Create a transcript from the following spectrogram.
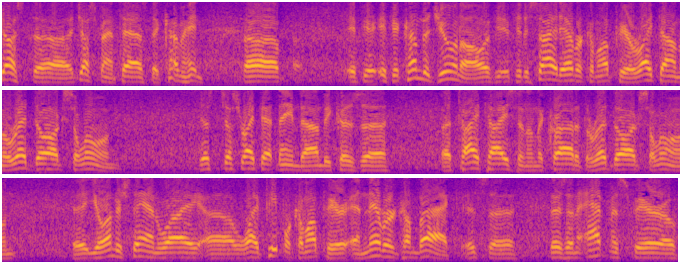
just uh, just fantastic. I mean, uh, if you if you come to Juneau, if you, if you decide to ever come up here, write down the Red Dog Saloon. Just just write that name down because uh, uh, Ty Tyson and the crowd at the Red Dog Saloon, uh, you'll understand why uh, why people come up here and never come back. It's uh, there's an atmosphere of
